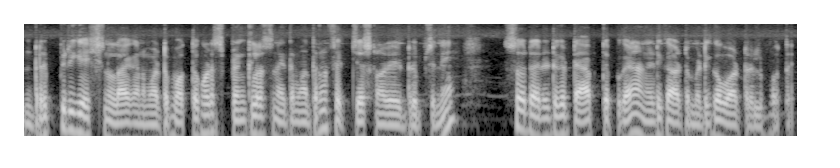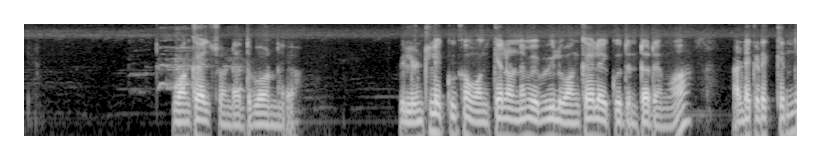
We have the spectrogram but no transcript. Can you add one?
డ్రిప్ ఇరిగేషన్ లాగా అనమాట మొత్తం కూడా స్ప్రింక్లర్స్ని అయితే మాత్రం సెట్ చేసుకున్నారు ఈ డ్రిప్స్ని సో డైరెక్ట్గా ట్యాప్ తిప్పగానే అన్నిటికీ ఆటోమేటిక్గా వాటర్ వెళ్ళిపోతాయి. వంకాయలు చూడండి ఎంత బాగున్నాయో. వీళ్ళ ఇంట్లో ఎక్కువగా వంకాయలు ఉన్నాయి. మేబీ వీళ్ళు వంకాయలు ఎక్కువ తింటారేమో. అండ్ ఇక్కడ కింద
